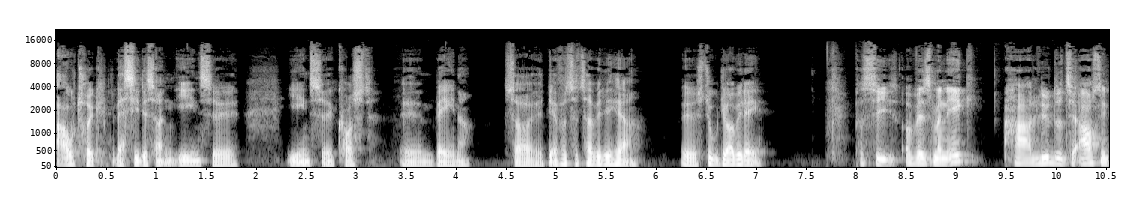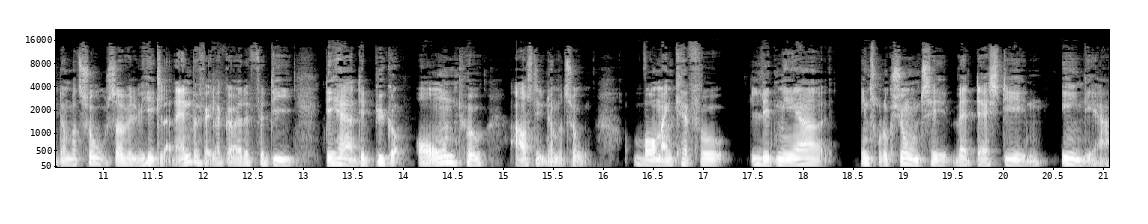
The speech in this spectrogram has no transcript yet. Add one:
aftryk, lad os sige det sådan, i ens, øh, i ens øh, kostbaner. Øh, så øh, derfor så tager vi det her øh, studie op i dag. Præcis, og hvis man ikke har lyttet til afsnit nummer to, så vil vi helt klart anbefale at gøre det, fordi det her det bygger oven på afsnit nummer to, hvor man kan få lidt mere introduktion til, hvad DASH-diæten egentlig er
